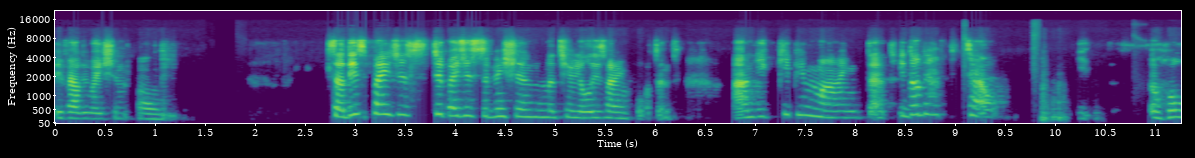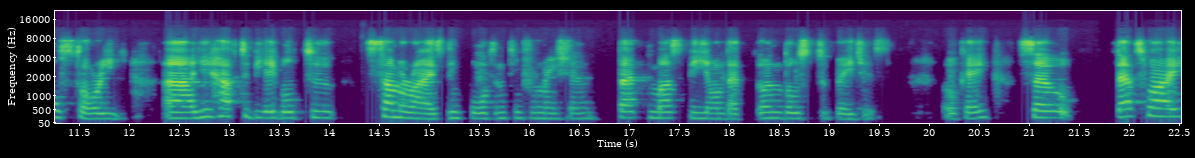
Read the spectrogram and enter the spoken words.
evaluation only. So these pages, two pages submission material is very important. And you keep in mind that you don't have to tell a whole story. Uh, you have to be able to summarize the important information that must be on that on those two pages. Okay, so that's why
